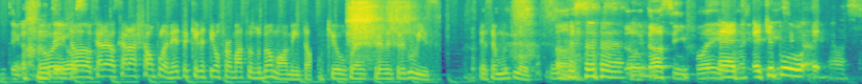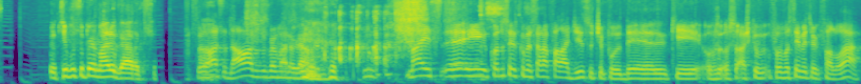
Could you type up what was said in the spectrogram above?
Não tem, não Então, tem então como- eu, quero, eu quero achar um planeta que ele tenha o formato do meu nome, então. Que o planeta escreveu escrever Luiz. Ia ser muito louco. Nossa. Então, então, assim, foi. É- é tipo- cara. é- Nossa. O tipo Super Mario Galaxy. Nossa, da hora do Super Mario Galaxy. Mas é, e quando vocês começaram a falar disso, tipo, de que. eu- eu acho que foi você, Victor, que falou, ah,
